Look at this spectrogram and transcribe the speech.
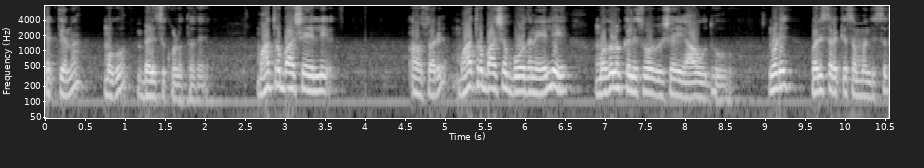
ಶಕ್ತಿಯನ್ನು ಮಗು ಬೆಳೆಸಿಕೊಳ್ಳುತ್ತದೆ. ಮಾತೃಭಾಷೆಯಲ್ಲಿ ಸಾರಿ ಮಾತೃಭಾಷೆ ಬೋಧನೆಯಲ್ಲಿ ಮೊದಲು ಕಲಿಸುವ ವಿಷಯ ಯಾವುದು? ನೋಡಿ, ಪರಿಸರಕ್ಕೆ ಸಂಬಂಧಿಸಿದ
